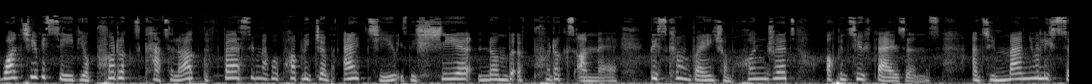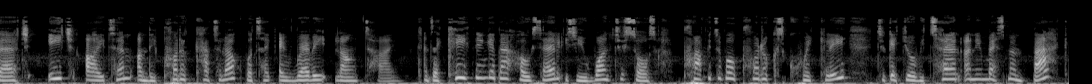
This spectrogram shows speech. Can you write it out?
Once you receive your product catalogue, the first thing that will probably jump out to you is the sheer number of products on there. This can range from hundreds up into thousands, and to manually search each item on the product catalogue will take a very long time. And a key thing about wholesale is you want to source profitable products quickly to get your return on investment back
